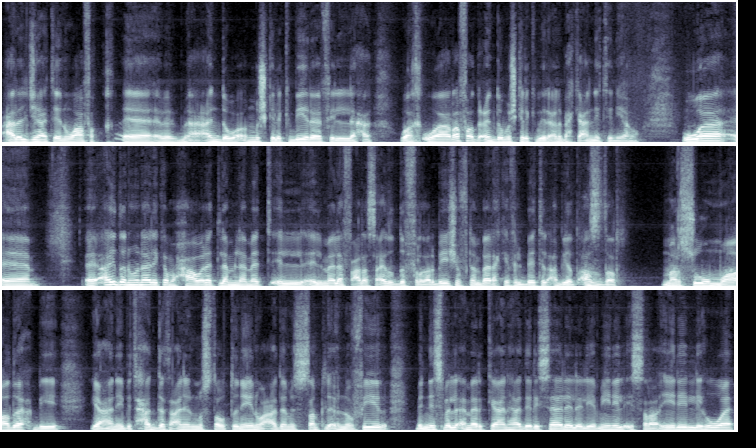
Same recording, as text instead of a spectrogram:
على الجهتين وافق آه، عنده مشكلة كبيرة في ورفض عنده مشكلة كبيرة. أنا بحكي عن نتنياهو. و آه، أيضا هنالك محاولة لملمة الملف على صعيد الضفة الغربية. شفنا امبارح كيف البيت الأبيض أصدر مرسوم واضح بي يعني بيتحدث عن المستوطنين وعدم الصمت لأنه في بالنسبة للأمريكان هذه رسالة لليمين الإسرائيلي اللي هو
